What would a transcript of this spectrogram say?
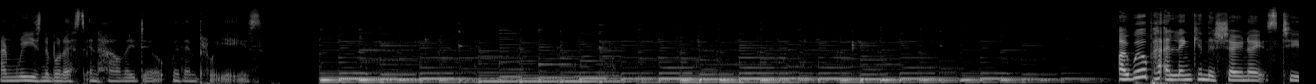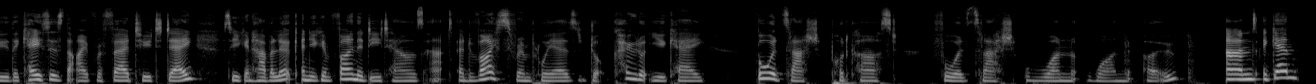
and reasonableness in how they deal with employees. I will put a link in the show notes to the cases that I've referred to today so you can have a look and you can find the details at adviceforemployers.co.uk forward slash podcast forward slash 110. And again,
